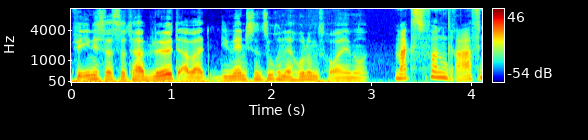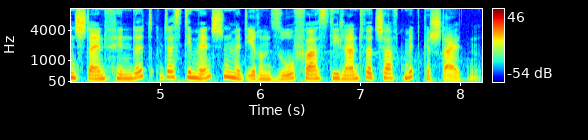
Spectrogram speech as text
Für ihn ist das total blöd, aber die Menschen suchen Erholungsräume. Max von Grafenstein findet, dass die Menschen mit ihren Sofas die Landwirtschaft mitgestalten.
